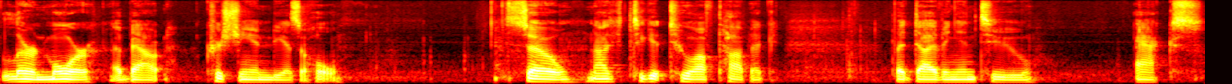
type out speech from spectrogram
learn more about Christianity as a whole. So, not to get too off topic, but diving into Acts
